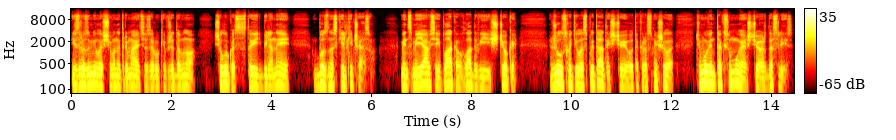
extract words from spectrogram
і зрозуміла, що вони тримаються за руки вже давно, що Лукас стоїть біля неї, бозна скільки часу. Він сміявся і плакав, гладив її щоки. Джулс хотіла спитати, що його так розсмішило, чому він так сумує, що аж до сліз.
